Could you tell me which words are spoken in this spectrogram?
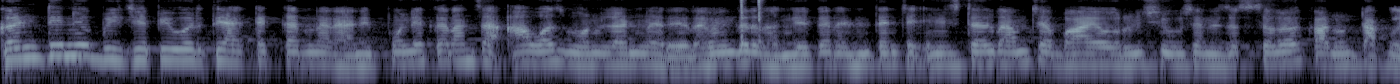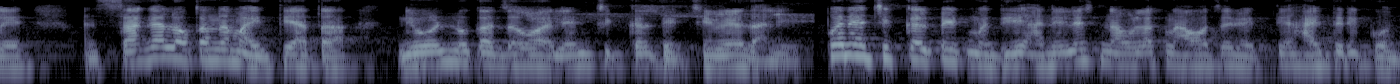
कंटिन्यू बीजेपीवरती अटॅक करणारे आणि पुणेकरांचा आवाज म्हणून लढणारे रवींद्र धंगेकर यांनी त्यांच्या इंस्टाग्रामच्या बायावरून शिवसेनेचं सगळं काढून टाकलंय. आणि सगळ्या लोकांना माहिती आता निवडणुका जवळ आली आणि चिक्कलपेकची वेळ झाली. पण या चिक्कलपेकमध्ये अनिलेश नवलक नावाचा व्यक्ती हाय तरी कोण?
